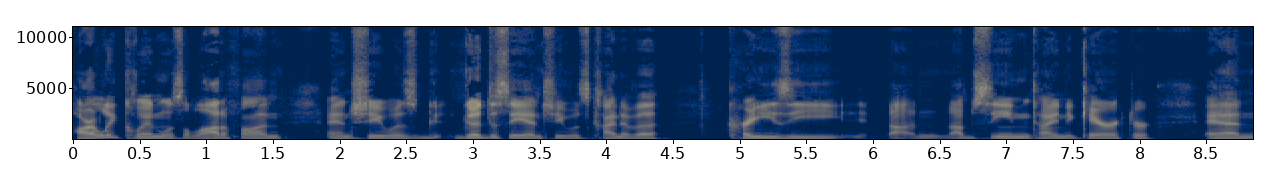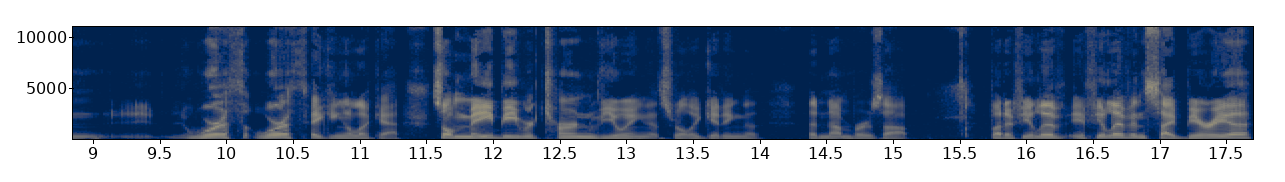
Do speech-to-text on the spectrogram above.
Harley Quinn was a lot of fun, and she was g- good to see, and she was kind of a crazy, uh, obscene kind of character, and worth worth taking a look at. So maybe return viewing that's really getting the, the numbers up. But if you live if you live in Siberia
